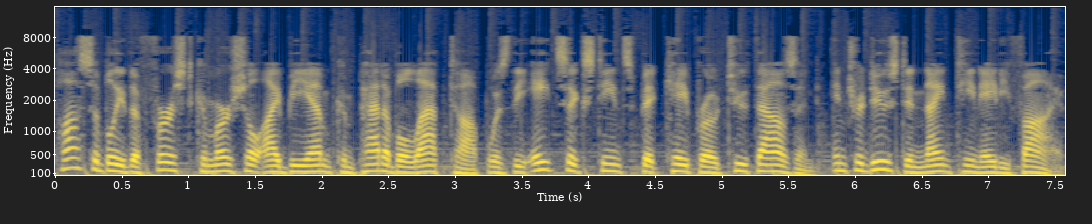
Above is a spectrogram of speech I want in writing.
Possibly the first commercial IBM-compatible laptop was the 8 16-bit Kaypro 2000, introduced in 1985.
